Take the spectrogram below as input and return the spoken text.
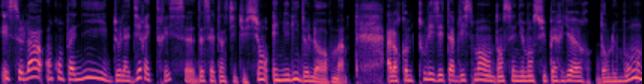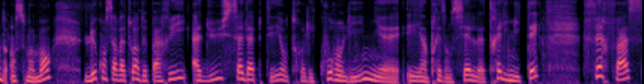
et cela en compagnie de la directrice de cette institution, Émilie Delorme. Alors, comme tous les établissements d'enseignement supérieur dans le monde en ce moment, le Conservatoire de Paris Paris a dû s'adapter entre les cours en ligne et un présentiel très limité, faire face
